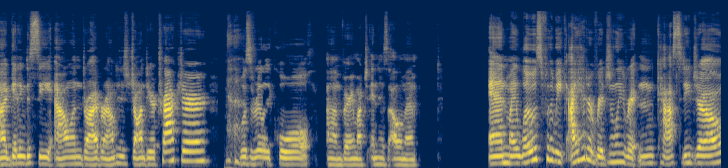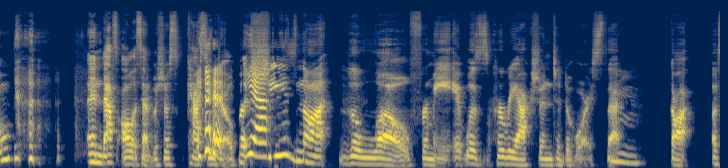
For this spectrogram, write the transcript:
Uh, getting to see Alan drive around his John Deere tractor was really cool, um, very much in his element. And my lows for the week, I had originally written Cassidy Joe, and that's all it said was just Cassidy Joe. But Yeah. she's not the low for me. It was her reaction to divorce that Hmm. got a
